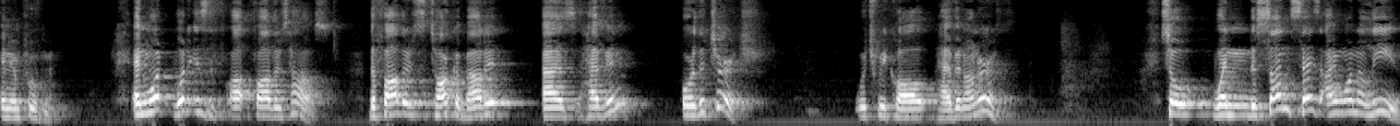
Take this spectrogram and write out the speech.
an improvement. And what, what is the father's house? The fathers talk about it as heaven or the church, which we call heaven on earth. So when the son says, I want to leave,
